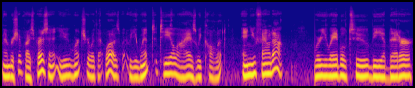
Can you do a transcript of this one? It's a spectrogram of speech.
membership vice president, you weren't sure what that was, but you went to TLI, as we call it, and you found out. Were you able to be a better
